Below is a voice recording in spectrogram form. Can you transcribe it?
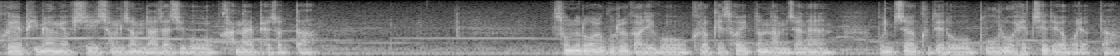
그의 비명 역시 점점 낮아지고 가날펴졌다. 손으로 얼굴을 가리고 그렇게 서 있던 남자는 문자 그대로 무로 해체되어 버렸다.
